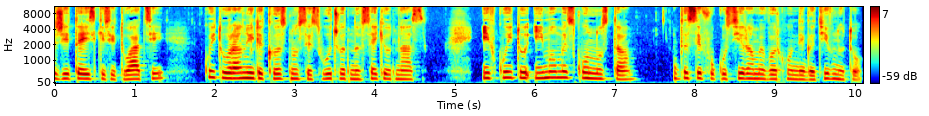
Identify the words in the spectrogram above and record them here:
житейски ситуации, които рано или късно се случват на всеки от нас и в които имаме склонността да се фокусираме върху негативното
